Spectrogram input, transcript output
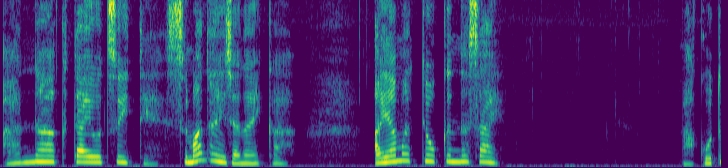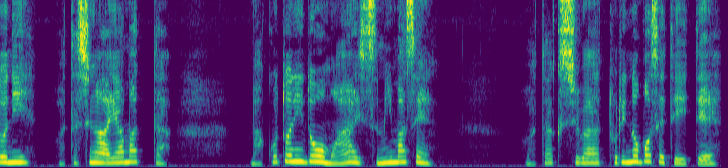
あんな悪態をついてすまないじゃないか。謝っておくんなさい。まことに私が謝った。まことにどうも相すみません。私は取りのぼせていて、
